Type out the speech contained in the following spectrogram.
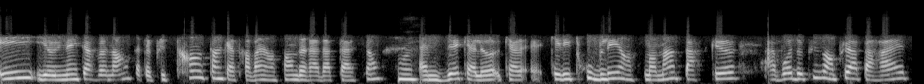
et il y a une intervenante, ça fait plus de 30 ans qu'elle travaille en centre de réadaptation. Elle me disait qu'elle est troublée en ce moment parce que elle voit de plus en plus apparaître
